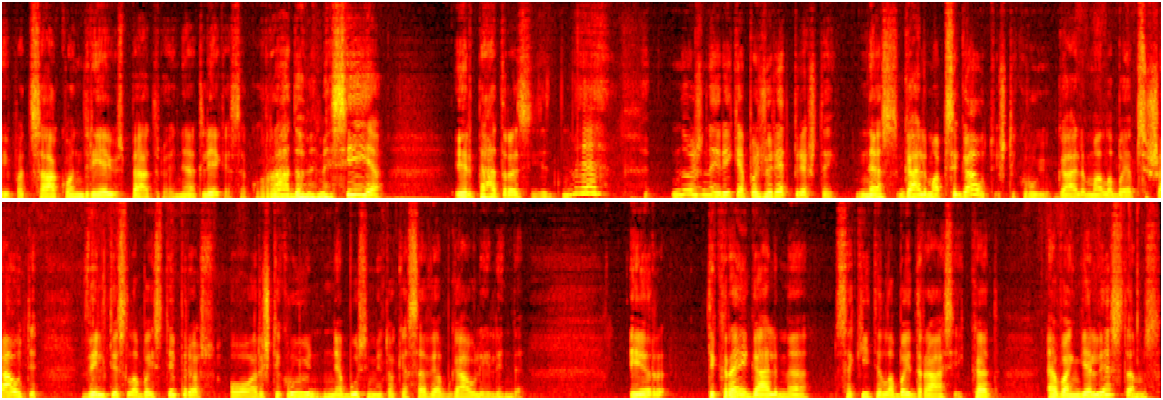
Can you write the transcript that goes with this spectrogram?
Kaip atsako Andriejus Petroje, net lėkė, sako, radome Mesiją. Ir Petras, ne, nu, žinai, reikia pažiūrėti prieš tai, nes galima apsigauti iš tikrųjų, galima labai apsišauti, viltis labai stiprios, o ar iš tikrųjų nebūsim į tokią saviapgaulį įlindę. Ir tikrai galime sakyti labai drąsiai, kad evangelistams,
